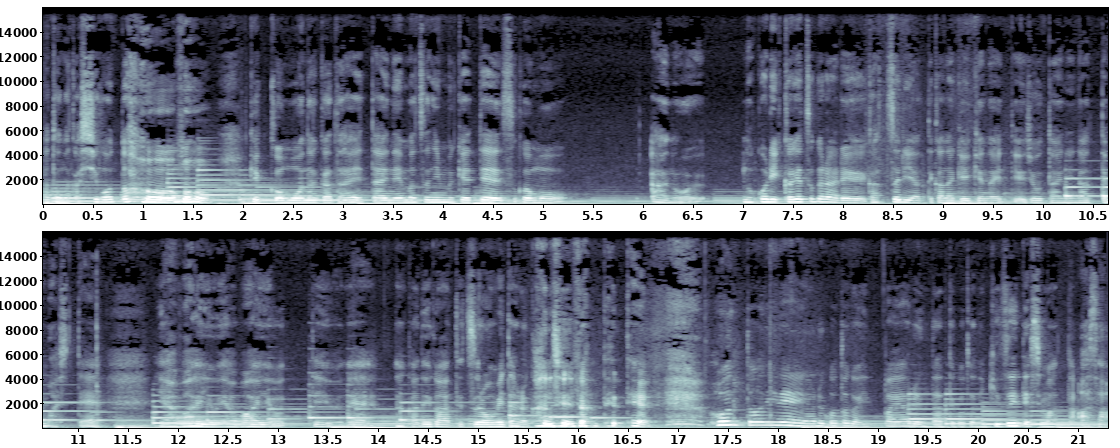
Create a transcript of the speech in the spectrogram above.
あとなんか仕事も結構もうなんか大体年末に向けてすごいもうあの残り1ヶ月ぐらいでがっつりやっていかなきゃいけないっていう状態になってましてやばいよやばいよってていうねなんか出川哲朗みたいな感じになってて 本当にねやることがいっぱいあるんだってことに気づいてしまった朝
